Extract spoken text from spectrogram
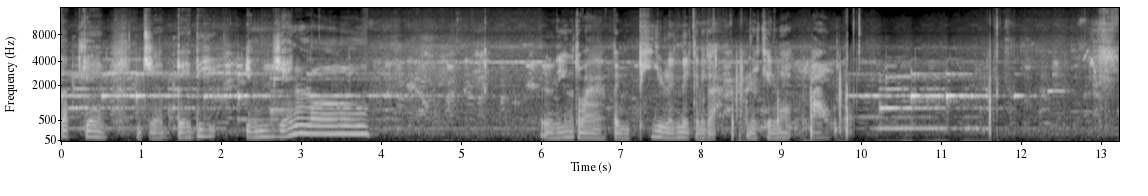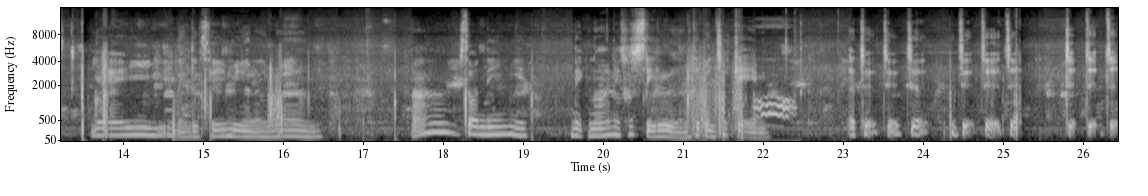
กับเกม The Baby in Yellow วันนี้เราจะมาเป็นพี่เลี้ยงเด็กกันดีกว่าในคืนแรกไป เย้ไหนดูซิมีอะไรบ้างอ้าวโซนนี้มีเด็กน้อยในชุดสีเหลืองที่เป็นชื่อเกมเออเจอเจอเจอเจอเจอเจอเจอเจอเจอ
